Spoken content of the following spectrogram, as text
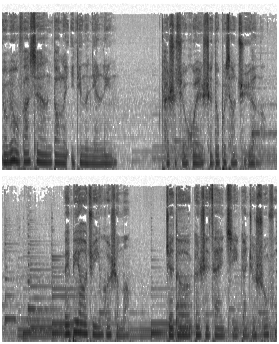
有没有发现，到了一定的年龄，开始学会谁都不想取悦了，没必要去迎合什么，觉得跟谁在一起感觉舒服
